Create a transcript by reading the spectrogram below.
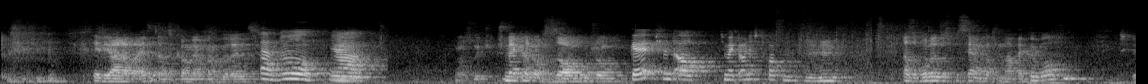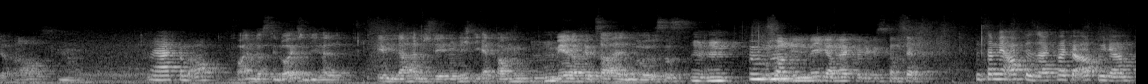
Idealerweise. Sonst kommen ja Konkurrenz. Ach so, ja. Richtig. Schmeckt halt auch saugut so. Gell? Ich finde auch. Schmeckt auch nicht trocken. Mhm. Also wurde das bisher einfach mal weggeworfen? Ich gehe davon aus. Ja, ich glaube auch. Vor allem, dass die Leute, die halt im Laden stehen und nicht die App haben, mehr dafür zahlen. So. Das ist Mhm. Schon ein mega merkwürdiges Konzept. Das haben wir auch gesagt, heute auch wieder.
